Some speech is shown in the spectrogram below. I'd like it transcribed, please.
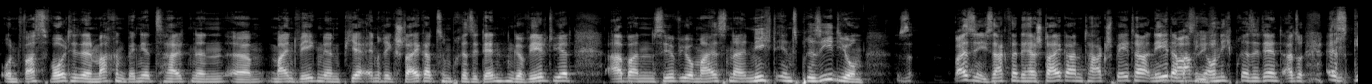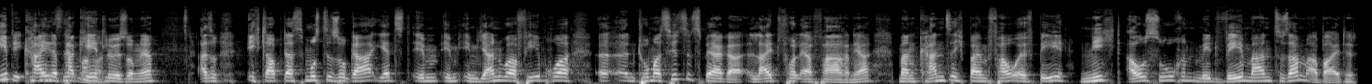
Und was wollt ihr denn machen, wenn jetzt halt ein, ähm, meinetwegen ein Pierre-Enrik Steiger zum Präsidenten gewählt wird, aber ein Silvio Meissner nicht ins Präsidium? weiß ich nicht, sagt dann der Herr Steiger einen Tag später, nee, da mache ich auch nicht Präsident. Also es die, gibt die, die keine Paketlösung. Ne? Also ich glaube, das musste sogar jetzt im, im, im Januar, Februar äh, Thomas Hitzelsberger leidvoll erfahren. Ja, Man kann sich beim VfB nicht aussuchen, mit wem man zusammenarbeitet.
